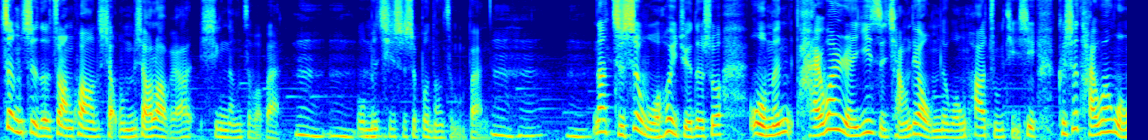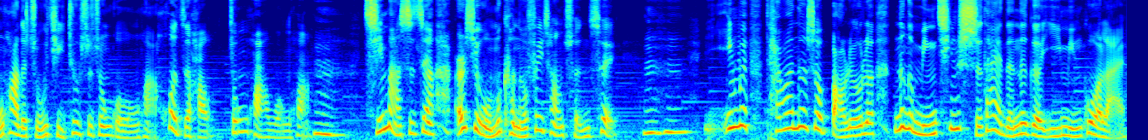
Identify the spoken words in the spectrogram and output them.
政治的状况，小我们小老百姓能怎么办？嗯嗯，我们其实是不能怎么办。嗯哼，嗯，那只是我会觉得说，我们台湾人一直强调我们的文化主体性，可是台湾文化的主体就是中国文化，或者好中华文化。嗯，起码是这样，而且我们可能非常纯粹。嗯哼，因为台湾那时候保留了那个明清时代的那个移民过来，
